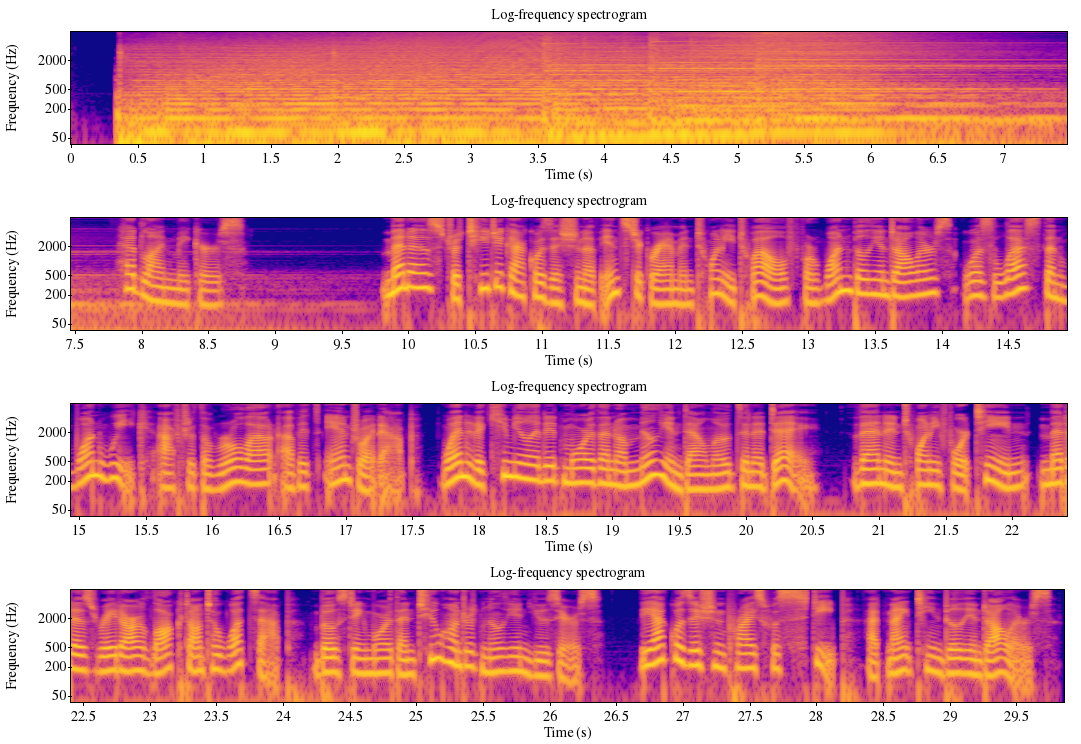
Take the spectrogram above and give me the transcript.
Headline Makers Meta's strategic acquisition of Instagram in 2012 for $1 billion was less than one week after the rollout of its Android app, when it accumulated more than a million downloads in a day. Then in 2014, Meta's radar locked onto WhatsApp, boasting more than 200 million users. The acquisition price was steep at $19 billion,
